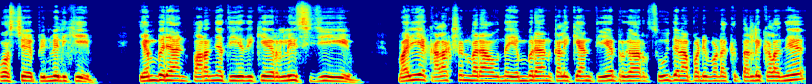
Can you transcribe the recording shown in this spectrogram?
പോസ്റ്റ് പിൻവലിക്കുകയും എമ്പുരാൻ പറഞ്ഞ തീയതിക്ക് റിലീസ് ചെയ്യുകയും വലിയ കളക്ഷൻ വരാവുന്ന എമ്പുരാൻ കളിക്കാൻ തിയേറ്ററുകാർ സൂചന പടിമുടക്ക് തള്ളിക്കളഞ്ഞ്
